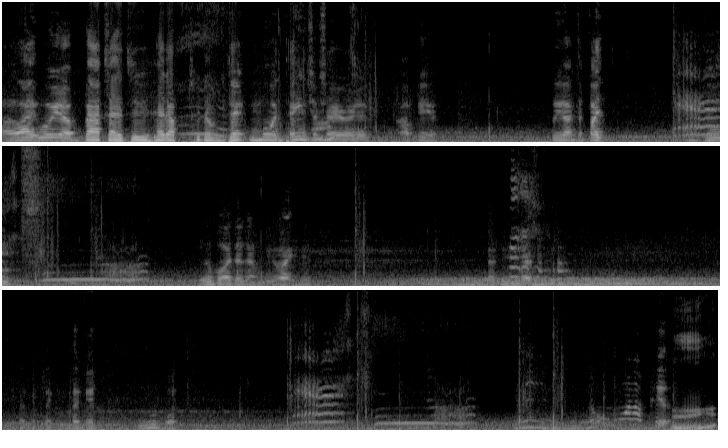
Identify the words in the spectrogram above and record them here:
Alright, we are back as we head up to the da more dangerous area up here. We have to fight boots. Oh boy, they're gonna be right here. Okay, you. Oh boy. Mm, no them.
